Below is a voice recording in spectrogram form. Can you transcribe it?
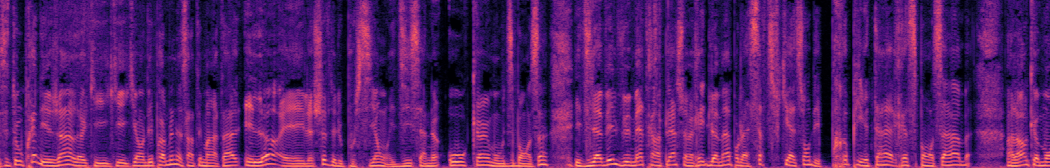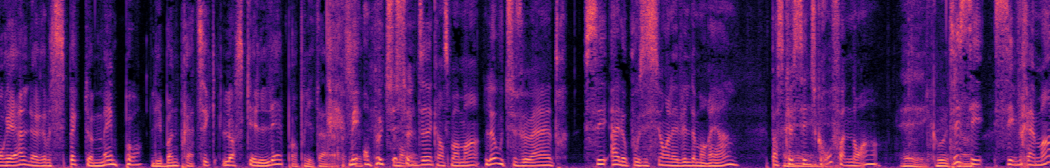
c'est auprès des gens là, qui, qui, qui ont des problèmes de santé mentale. Et là, le chef de l'opposition, il dit ça n'a aucun maudit bon sens. Il dit la ville veut mettre en place un règlement pour la certification des propriétaires responsables, alors que Montréal ne respecte même pas les bonnes pratiques lorsqu'elle est propriétaire. Mais on peut-tu se le dire qu'en ce moment, là où tu veux être, c'est à l'opposition à la ville de Montréal? Parce que c'est du gros fun noir. Eh, sais, hein. c'est, vraiment,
